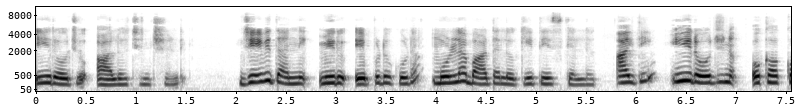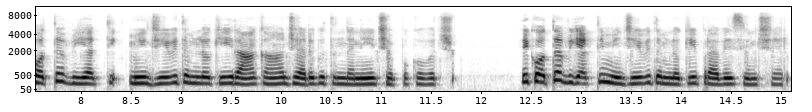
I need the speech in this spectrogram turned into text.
ఈరోజు ఆలోచించండి. జీవితాన్ని మీరు ఎప్పుడు కూడా ముళ్ళ బాటలోకి తీసుకెళ్ళదు అయితే ఈ రోజున ఒక కొత్త వ్యక్తి మీ జీవితంలోకి రాక జరుగుతుందని చెప్పుకోవచ్చు. ఈ కొత్త వ్యక్తి మీ జీవితంలోకి ప్రవేశించారు.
